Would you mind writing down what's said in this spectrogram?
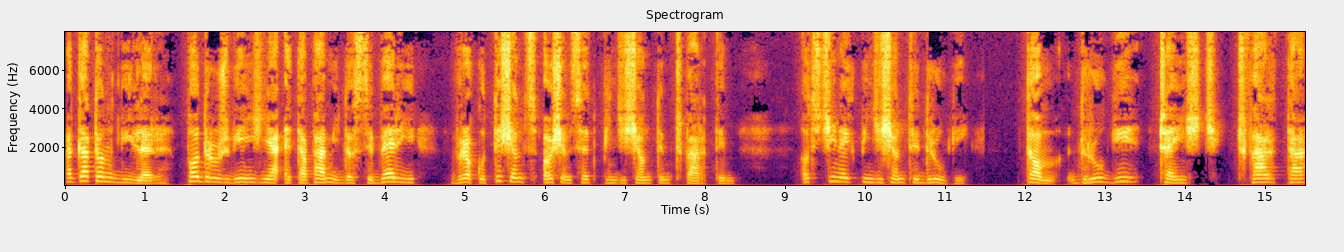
Agaton Giller Podróż więźnia etapami do Syberii w roku 1854 Odcinek 52 Tom drugi, część czwarta,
